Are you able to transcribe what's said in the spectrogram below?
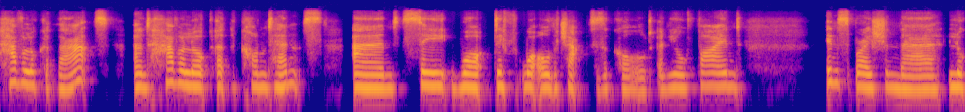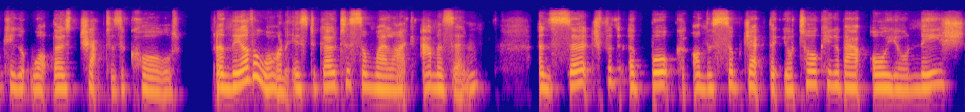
have a look at that and have a look at the contents and see what diff- what all the chapters are called and you'll find inspiration there looking at what those chapters are called. And the other one is to go to somewhere like Amazon and search for a book on the subject that you're talking about or your niche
